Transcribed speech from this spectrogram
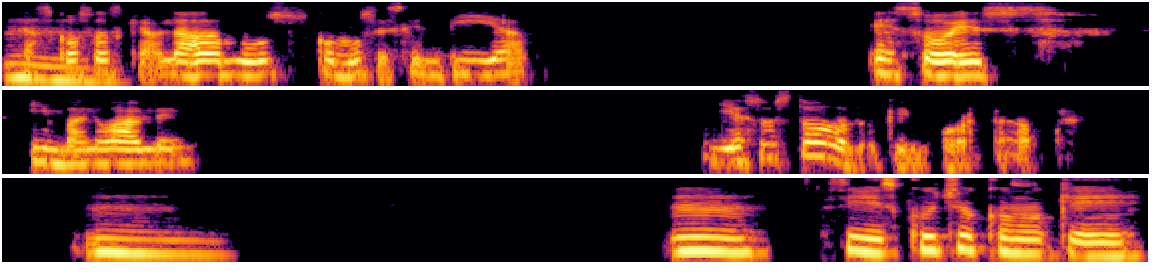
Las cosas mm. que hablábamos, cómo se sentía, eso es invaluable. Y eso es todo lo que importa ahora. Mm. Mm, sí, escucho como que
